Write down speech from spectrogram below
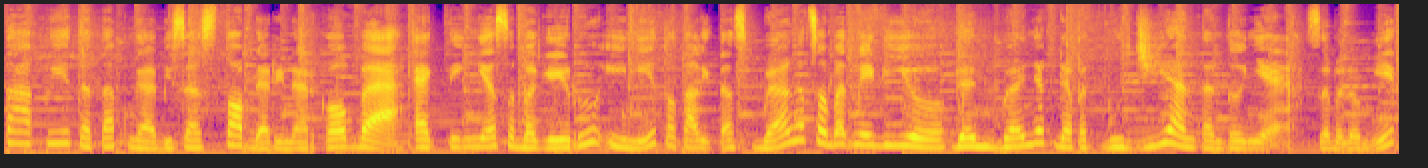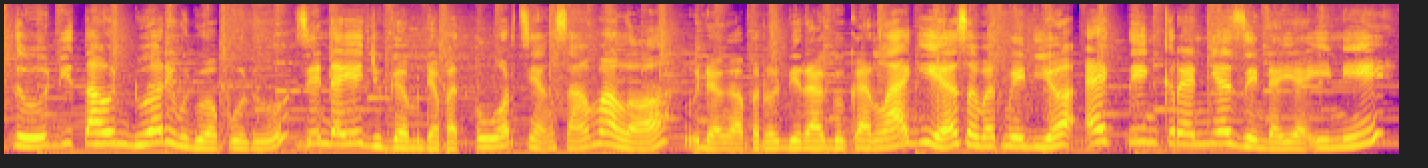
tapi tetap nggak bisa stop dari narkoba. Aktingnya sebagai Rue ini totalitas banget sobat medio dan banyak dapat pujian tentunya. Sebelum itu di tahun 2020 Zendaya juga mendapat awards yang sama loh. Udah nggak perlu diragukan lagi ya sobat medio, akting kerennya Zendaya ini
